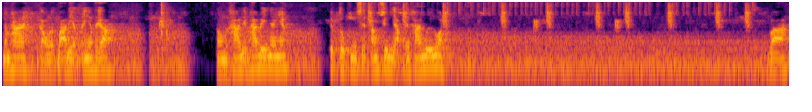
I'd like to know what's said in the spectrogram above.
52 cộng được 3 điểm anh em thấy không? Cộng được 2 điểm hai bên nha anh em. Tiếp tục mình sẽ tăng xuyên giảm lên 20 luôn. Và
